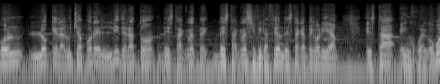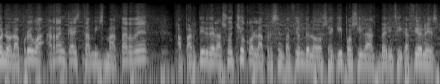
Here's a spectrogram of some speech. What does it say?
con lo que la lucha por el liderato de esta, de esta clasificación, de esta categoría, está en juego. Bueno, la prueba arranca esta misma tarde a partir de las 8 con la presentación de los equipos y las verificaciones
